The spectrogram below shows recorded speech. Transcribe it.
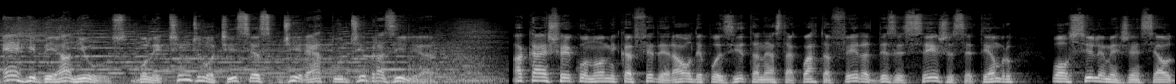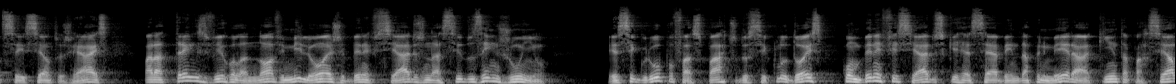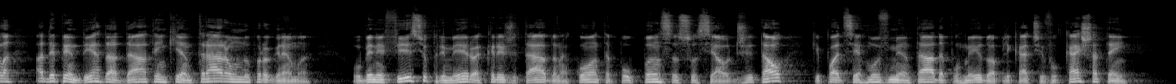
RBA News, Boletim de Notícias, direto de Brasília. A Caixa Econômica Federal deposita nesta quarta-feira, 16 de setembro, o auxílio emergencial de 600 reais para 3,9 milhões de beneficiários nascidos em junho. Esse grupo faz parte do ciclo 2, com beneficiários que recebem da primeira à quinta parcela, a depender da data em que entraram no programa. O benefício primeiro é acreditado na conta Poupança Social Digital, que pode ser movimentada por meio do aplicativo Caixa Tem.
